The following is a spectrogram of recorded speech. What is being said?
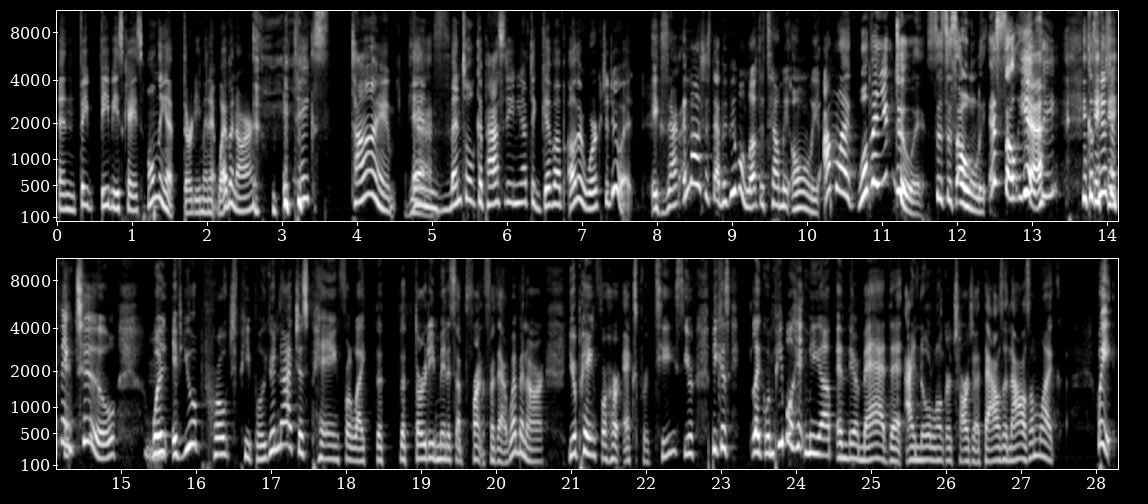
in Phoebe's case, only a 30 minute webinar, it takes time Yes. and mental capacity, and you have to give up other work to do it. Exactly. And not just that, but people love to tell me only. I'm like, well, then you do it since it's only. It's so Yeah. easy. Because here's the thing, too. Hmm. When if you approach people, you're not just paying for like the, the 30 minutes up front for that webinar. You're paying for her expertise. You're because like when people hit me up and they're mad that I no longer charge a thousand dollars, I'm like, wait,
